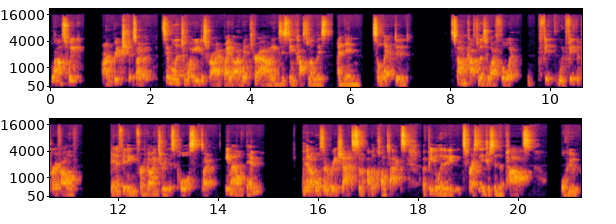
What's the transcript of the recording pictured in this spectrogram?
Last week, I reached, so similar to what you described, Wayne, I went through our existing customer list and then selected some customers who I thought fit, would fit the profile of benefiting from going through this course. So emailed them. And then I also reached out to some other contacts of people that had expressed interest in the past or who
